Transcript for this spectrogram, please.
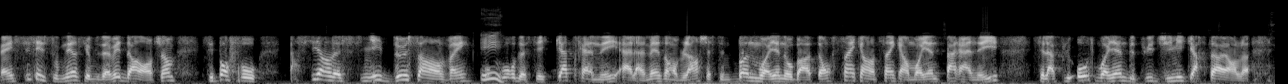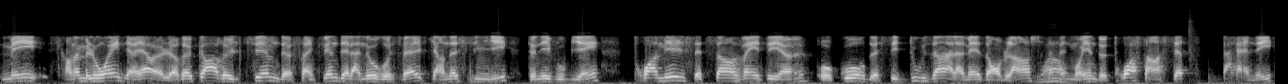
Ben, si c'est le souvenir que vous avez de Donald Trump, c'est pas faux. Parce qu'il en a signé 220 au cours de ses quatre années à la Maison-Blanche. C'est une bonne moyenne au bâton, 55 en moyenne par année. C'est la plus haute moyenne depuis Jimmy Carter. Là. Mais c'est quand même loin derrière le record ultime de Franklin Delano Roosevelt qui en a signé, tenez-vous bien, 3721 au cours de ses 12 ans à la Maison-Blanche. Ça fait une moyenne de 307 par année.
